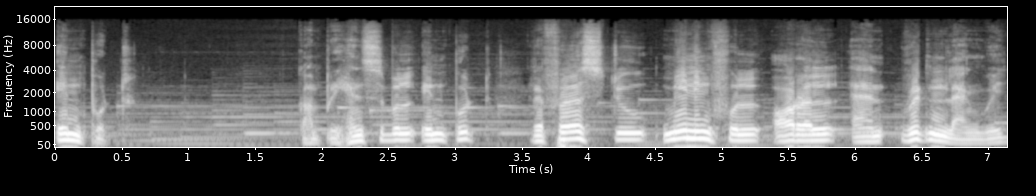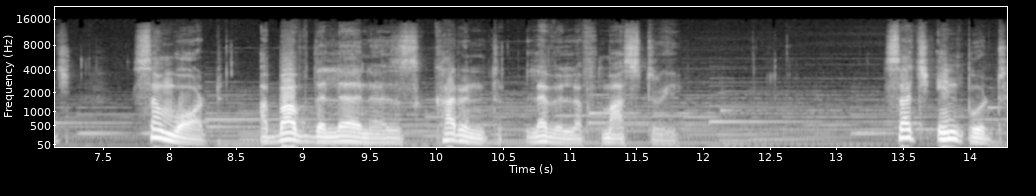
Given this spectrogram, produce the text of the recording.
input. Comprehensible input refers to meaningful oral and written language somewhat above the learner's current level of mastery. Such input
